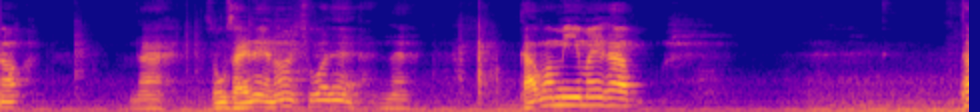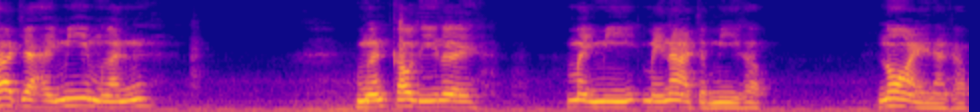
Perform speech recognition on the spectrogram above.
เนาะนะสงสัยแน่เนอนชัวร์แน่นะถามว่ามีไหมครับ ถ้าจะให้มีเหมือน เหมือนเกาหลีเลย ไม่มีไม่น่าจะมีครับ น้อยนะครับ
